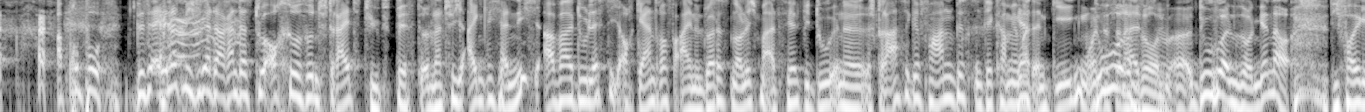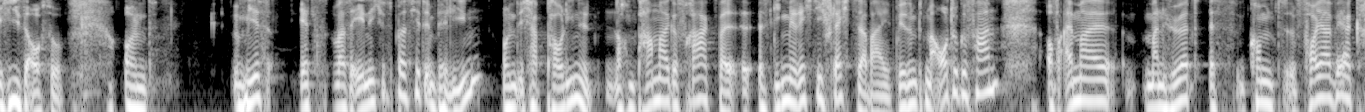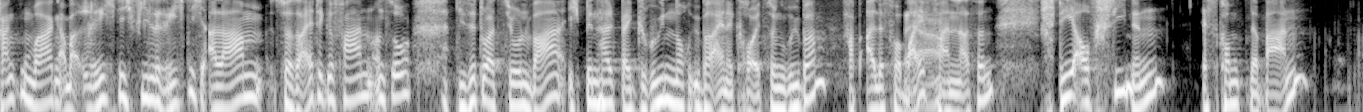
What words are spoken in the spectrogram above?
Apropos, das erinnert mich wieder daran, dass du auch so, so ein Streittyp bist. Und natürlich eigentlich ja nicht, aber du lässt dich auch gern drauf ein. Und du hattest neulich mal erzählt, wie du in eine Straße gefahren bist und dir kam jemand ja, entgegen und du das dann halt. Äh, du Hurensohn, genau. Die Folge hieß auch so. Und mir ist jetzt was ähnliches passiert in Berlin und ich habe Pauline noch ein paar Mal gefragt, weil äh, es ging mir richtig schlecht dabei. Wir sind mit dem Auto gefahren, auf einmal man hört, es kommt Feuerwehr, Krankenwagen, aber richtig viel, richtig Alarm zur Seite gefahren und so. Die Situation war, ich bin halt bei Grün noch über eine Kreuzung rüber, habe alle vorbeifahren ja. lassen, stehe auf Schienen, es kommt eine Bahn,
